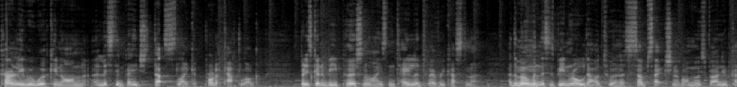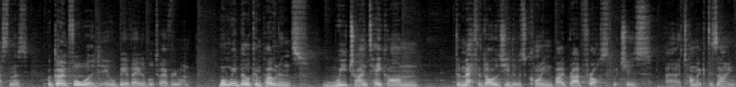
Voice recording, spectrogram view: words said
Currently, we're working on a listing page. That's like a product catalog, but it's going to be personalized and tailored to every customer. At the moment, this is being rolled out to a subsection of our most valued customers, but going forward, it will be available to everyone. When we build components, we try and take on the methodology that was coined by Brad Frost, which is uh, atomic design.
